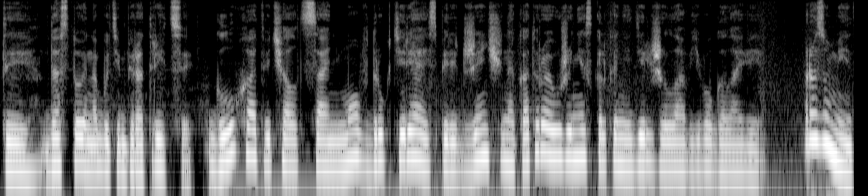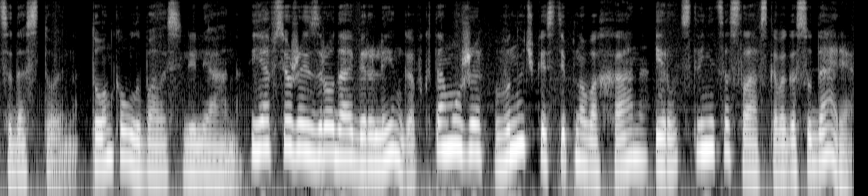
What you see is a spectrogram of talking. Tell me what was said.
«Ты достойна быть императрицей», — глухо отвечал Цань Мо, вдруг теряясь перед женщиной, которая уже несколько недель жила в его голове. «Разумеется, достойно», — тонко улыбалась Лилиана. «Я все же из рода Аберлингов, к тому же внучка степного хана и родственница славского государя».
